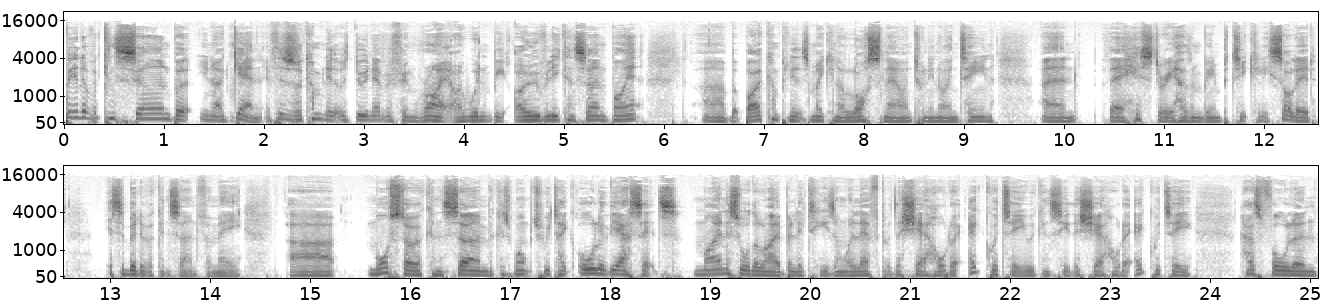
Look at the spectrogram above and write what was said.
bit of a concern, but you know, again, if this was a company that was doing everything right, I wouldn't be overly concerned by it. Uh, but by a company that's making a loss now in 2019 and their history hasn't been particularly solid, it's a bit of a concern for me uh, more so a concern because once we take all of the assets minus all the liabilities and we're left with the shareholder equity, we can see the shareholder equity has fallen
